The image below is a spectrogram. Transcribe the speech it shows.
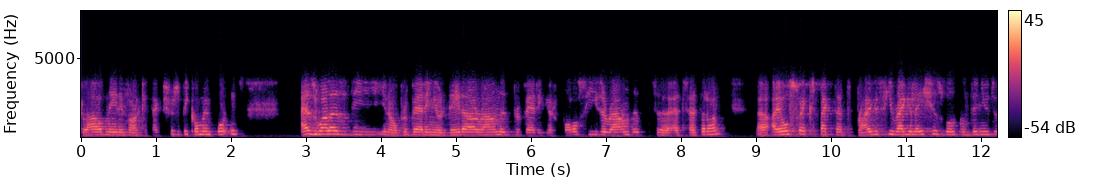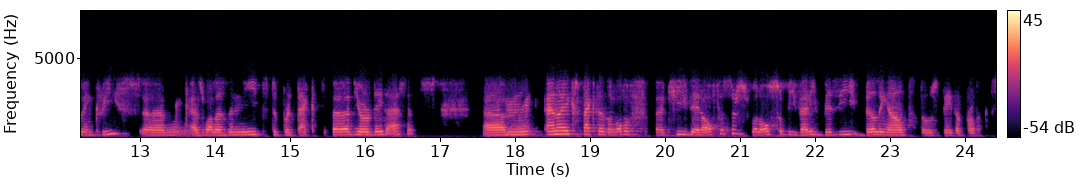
cloud native architectures become important, as well as the, you know, preparing your data around it, preparing your policies around it, uh, etc. Uh, I also expect that privacy regulations will continue to increase, um, as well as the need to protect uh, your data assets. Um, and I expect that a lot of uh, chief data officers will also be very busy building out those data products.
